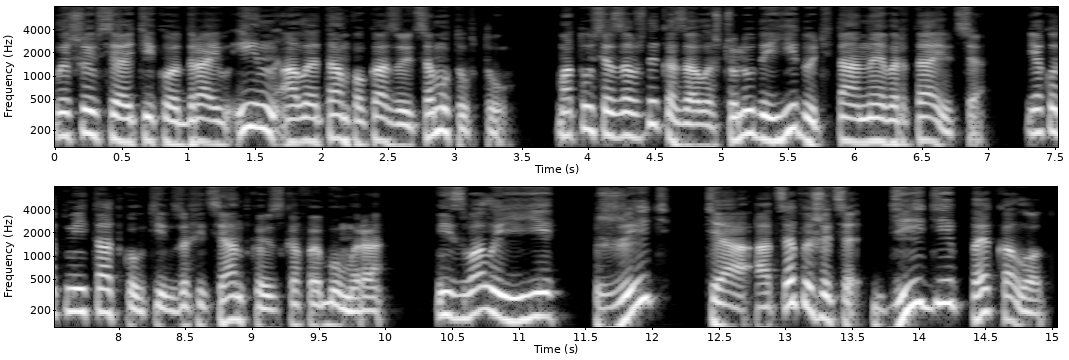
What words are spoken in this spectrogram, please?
лишився тільки драйв-ін, але там показують саму туфту. Матуся завжди казала, що люди їдуть та не вертаються, як от мій татко втік з офіціанткою з кафе Бумера, і звали її Життя, а це пишеться Діді Пекалот.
